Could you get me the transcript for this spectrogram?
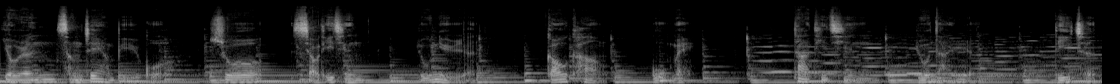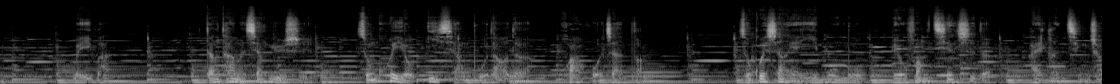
有人曾这样比喻过，说小提琴如女人，高亢妩媚；大提琴如男人，低沉委婉。当他们相遇时，总会有意想不到的花火绽放，总会上演一幕幕流芳千世的爱恨情仇。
